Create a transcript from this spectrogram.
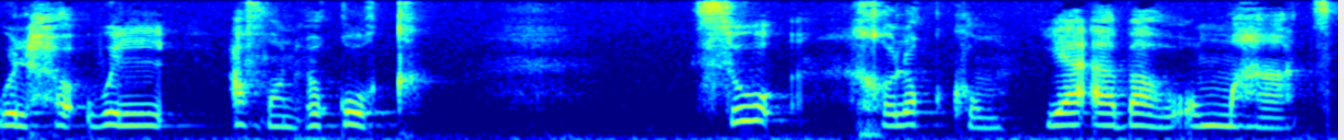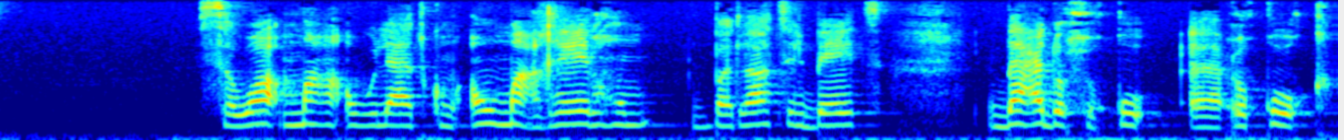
والح... وال... عفوا عقوق. سوء خلقكم يا آباء وأمهات سواء مع أولادكم أو مع غيرهم برات البيت بعده حقوق عقوق.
